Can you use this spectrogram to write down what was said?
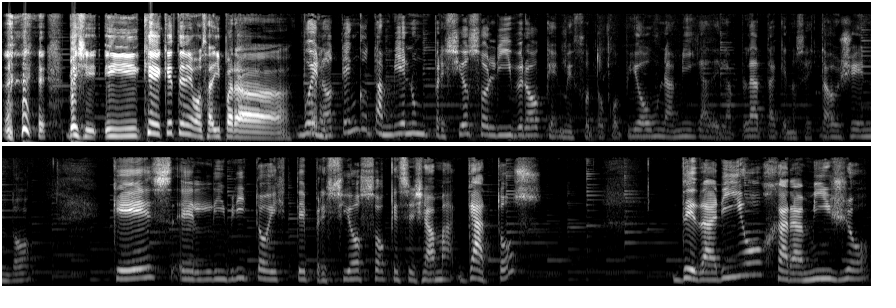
Belli, ¿y qué, qué tenemos ahí para...? Bueno, tengo también un precioso libro que me fotocopió una amiga de La Plata que nos está oyendo, que es el librito este precioso que se llama Gatos, de Darío Jaramillo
